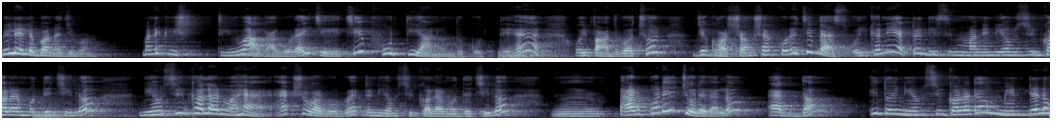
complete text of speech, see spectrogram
বেলেলাপনা জীবন। মানে কৃষ- টিনু আগাগোড়াই চেয়েছে ফুর্তি আনন্দ করতে হ্যাঁ? ওই পাঁচ বছর যে ঘর সংসার করেছে, ব্যাস, ওইখানেই একটা ডিস- মানে নিয়ম শৃঙ্খলার মধ্যে ছিল। নিয়ম শৃঙ্খলার হ্যাঁ একশো বার বলব, একটা নিয়ম শৃঙ্খলার মধ্যে ছিল। তারপরেই চলে গেল একদম কিন্তু ওই নিয়ম শৃঙ্খলাটাও মেনটেনও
